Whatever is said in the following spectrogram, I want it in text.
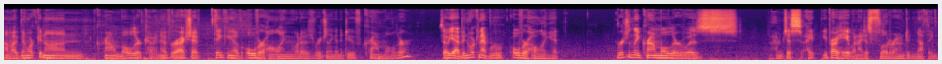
Um, I've been working on Crown Molar kind of, or actually I'm thinking of overhauling what I was originally going to do for Crown Molar. So yeah, I've been working at overhauling it. Originally Crown Molar was, I'm just, I, you probably hate when I just float around do nothing.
